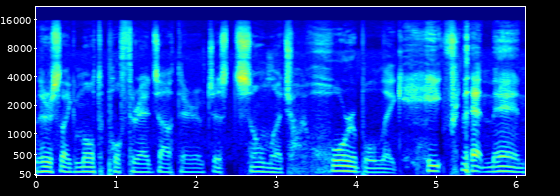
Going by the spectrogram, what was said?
There's like multiple threads out there of just so much horrible like hate for that man.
